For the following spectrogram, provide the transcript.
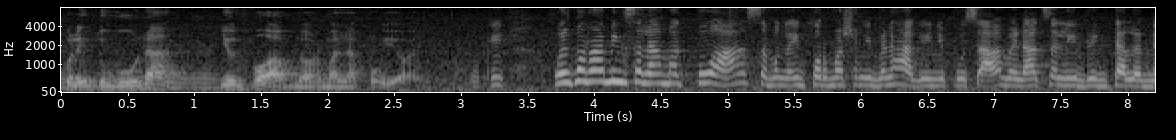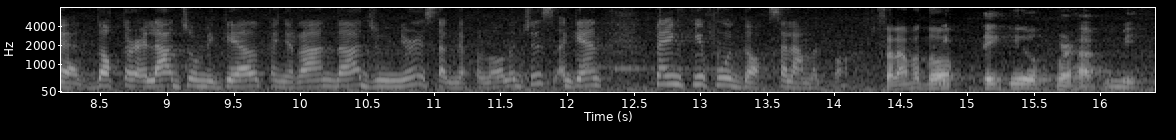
kulay dugo na. Yun po, abnormal na po yun. Okay. Well, maraming salamat po ah, sa mga impormasyong ibinahagi niyo po sa amin at sa libreng telemed. Dr. Eladio Miguel Peñaranda Jr., isang nephrologist. Again, thank you po, Doc. Salamat po. Salamat, Doc. Thank you for having me.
